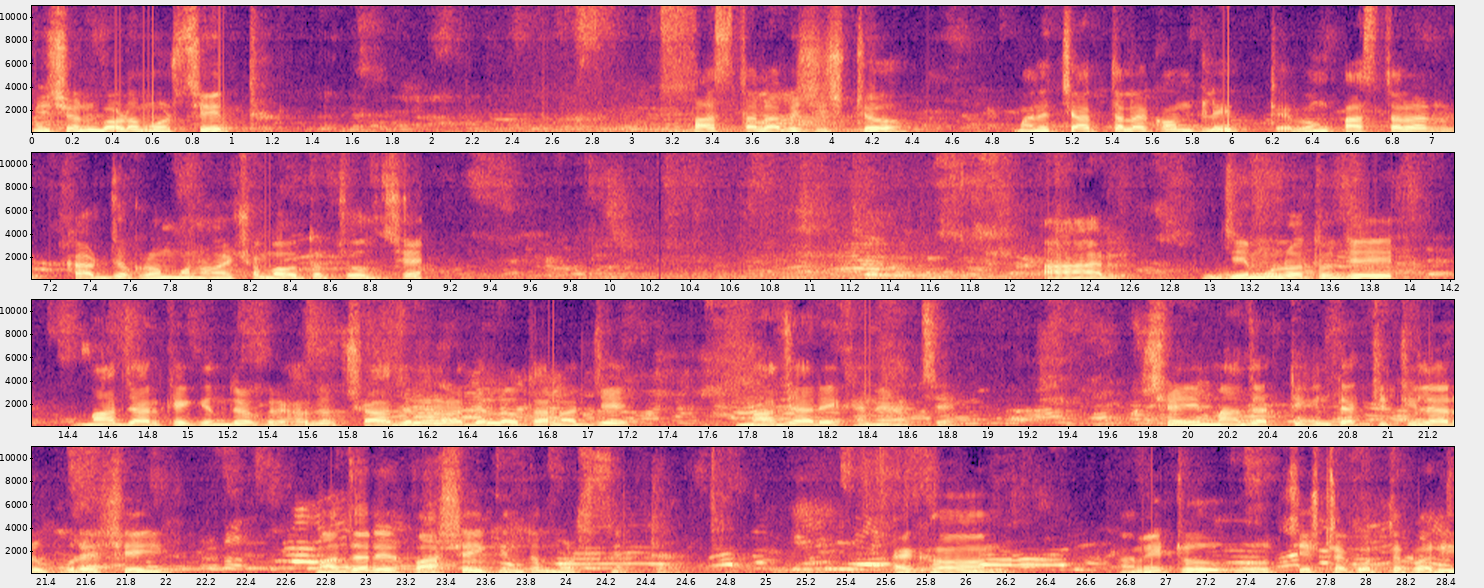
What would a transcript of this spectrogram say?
ভীষণ বড় মসজিদ। পাঁচতলা বিশিষ্ট মানে চারতলা কমপ্লিট এবং পাঁচতলার কার্যক্রম মনে হয় সম্ভবত চলছে। আর যে মূলত যে মাজারকে কেন্দ্র করে হজরত শাহজালাল রাজাল্লাহ তালার যে মাজার এখানে আছে, সেই মাজারটি কিন্তু একটি টিলার উপরে, সেই মাজারের পাশেই কিন্তু মসজিদটা। এখন আমি একটু চেষ্টা করতে পারি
